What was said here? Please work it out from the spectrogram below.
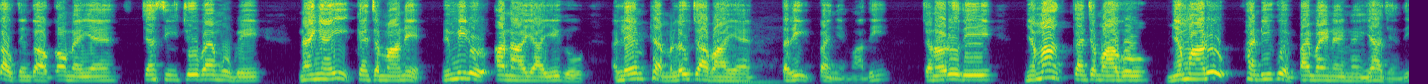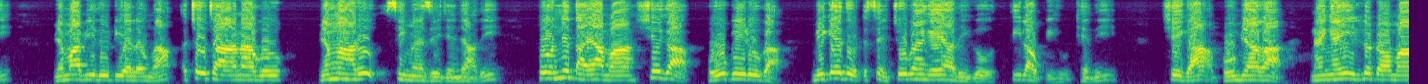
ကောက်တင်ကောက်ကောက်နိုင်ရန်ကြံစီကြိုးပမ်းမှုပင်နိုင်ငံ၏ကံကြမ္မာနှင့် မိမိတို့အာဏာရရေးကိုအလဲထက်မလုပ်ကြပါရန်တတိပတ်ညင်ပါသည်ကျွန်တော်တို့သည်မြမကံကြမ္မာကိုမြန်မာတို့ဖန်တီးခွင့်ပိုင်ပိုင်နိုင်နိုင်ရကြသည်မြန်မာပြည်သူတရက်လုံးကအချုပ်ချာအာဏာကိုမြန်မာတို့စီမံစေခြင်းကြသည်ထိုနှစ်တာရမှာရှေ့ကဘိုးဘေးတို့ကမိကဲ့သို့တဆင့်ကြိုးပမ်းခဲ့ရသည်ကိုသိလောက်ပြီဟုထင်သည်ရှေ့ကဘုံများကနိုင်ငံ၏လွှတ်တော်မှာ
